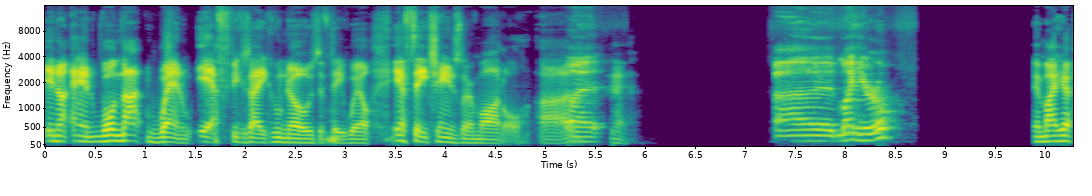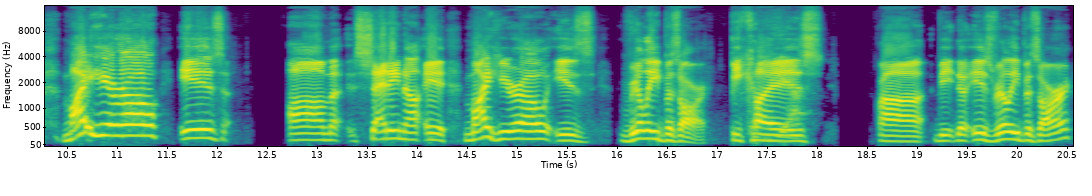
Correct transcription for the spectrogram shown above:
in and well not when if because I who knows if they will if they change their model. Uh but yeah. uh my hero. and my hero my hero is um setting up it, my hero is really bizarre because uh, be, is really bizarre.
